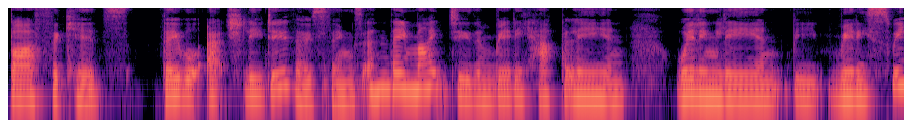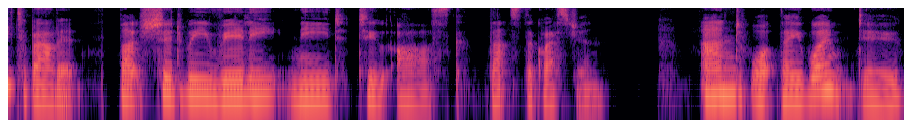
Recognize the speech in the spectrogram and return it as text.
bath the kids, they will actually do those things and they might do them really happily and willingly and be really sweet about it. But should we really need to ask? That's the question. And what they won't do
